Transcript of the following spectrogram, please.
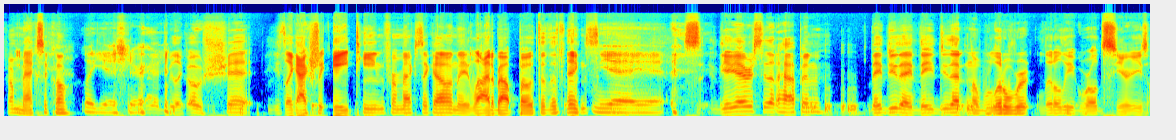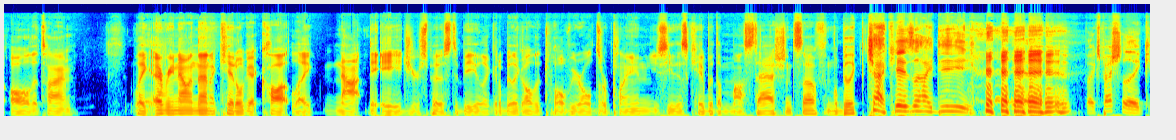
from Mexico. like, yeah, sure. You'd be like, oh shit. He's like actually 18 from Mexico, and they lied about both of the things. Yeah, yeah. S- Do you ever see that happen? They do that. They do that in the little Little League World Series all the time. Like Yeah. every now and then, a kid will get caught like not the age you're supposed to be. Like it'll be like all the twelve year olds are playing. And you see this kid with a mustache and stuff, and they'll be like, "Check his ID." But especially like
